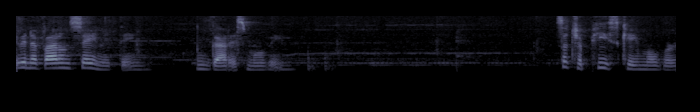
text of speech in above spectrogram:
even if I don't say anything, God is moving. Such a peace came over.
